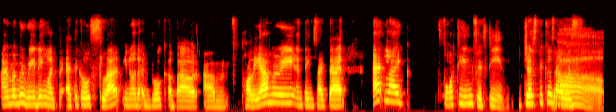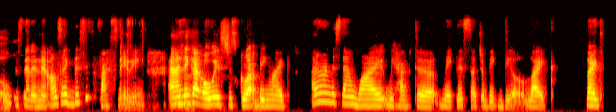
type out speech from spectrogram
i remember reading like the ethical slut you know that book about um polyamory and things like that at like 14 15 just because i was interested in it. I was like, this is fascinating. And I think I always just grew up being like, I don't understand why we have to make this such a big deal. Like, like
